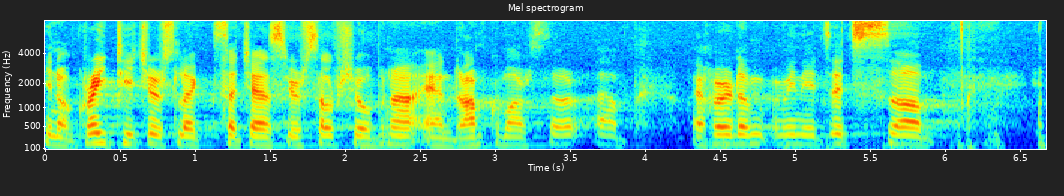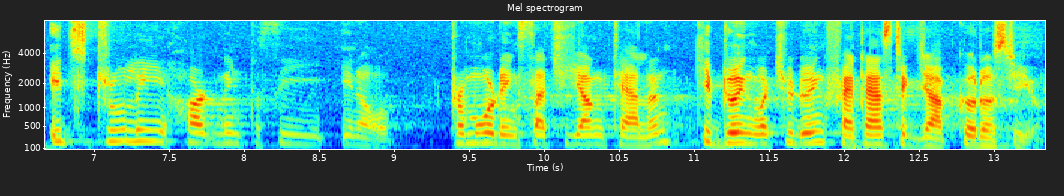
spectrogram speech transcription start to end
you know great teachers like such as yourself, Shobhana and Ramkumar sir. Uh, I heard them. I mean, it's it's uh, it's truly heartening to see you know promoting such young talent. Keep doing what you're doing. Fantastic job. Kudos to you.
